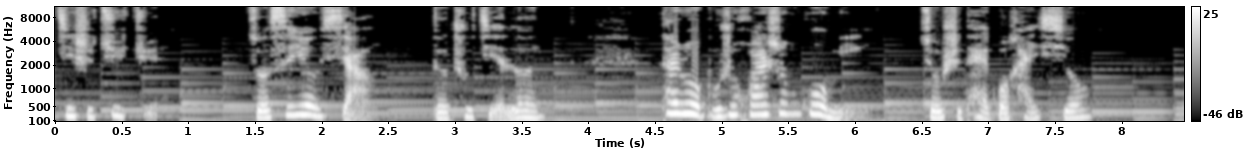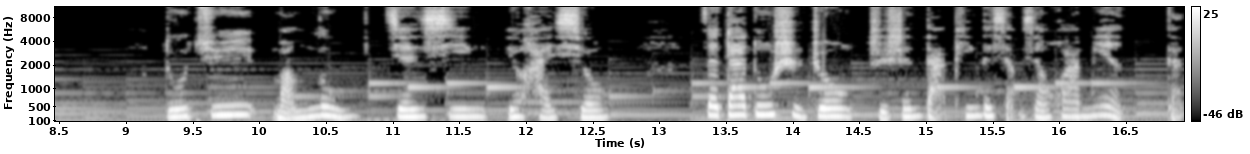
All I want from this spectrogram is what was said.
即是拒绝。左思右想，得出结论。他若不是花生过敏，就是太过害羞。独居、忙碌、艰辛又害羞，在大都市中只身打拼的想象画面感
